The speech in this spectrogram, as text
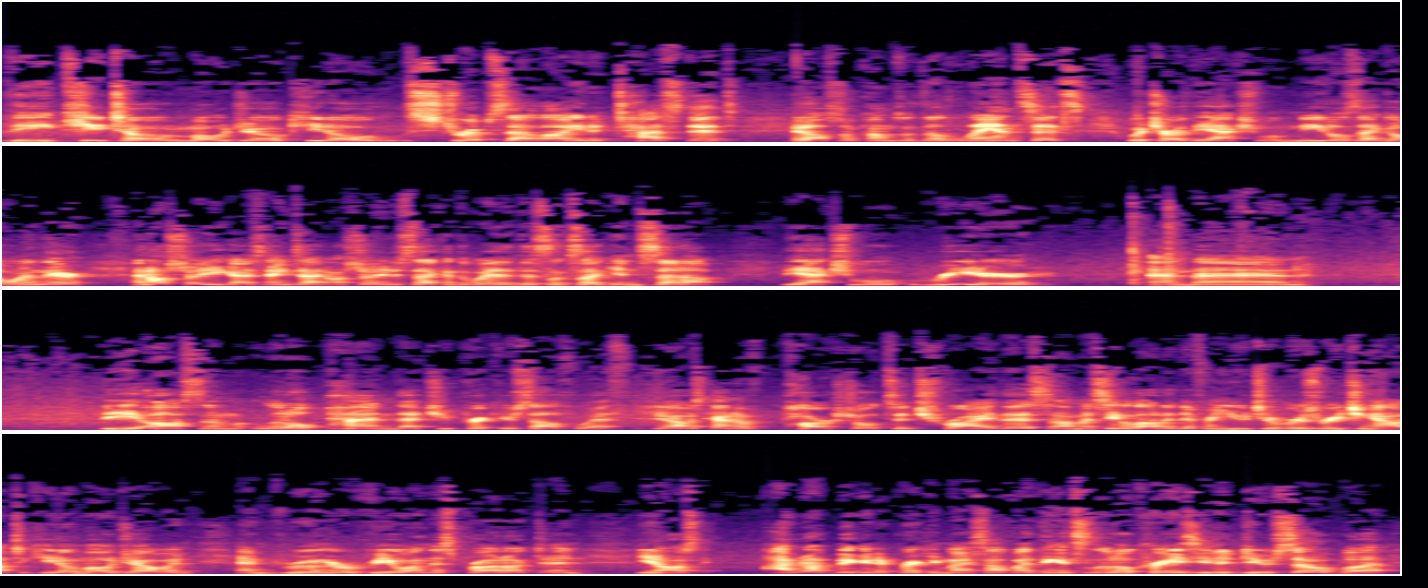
the Keto Mojo Keto strips that allow you to test it. It also comes with the lancets, which are the actual needles that go in there. And I'll show you guys, hang tight, I'll show you in a second the way that this looks like getting set up. The actual reader, and then the awesome little pen that you prick yourself with. I was kind of partial to try this. Um, I've seen a lot of different YouTubers reaching out to Keto Mojo and, and doing a review on this product and you know, I was, I'm not big into pricking myself. I think it's a little crazy to do so, but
